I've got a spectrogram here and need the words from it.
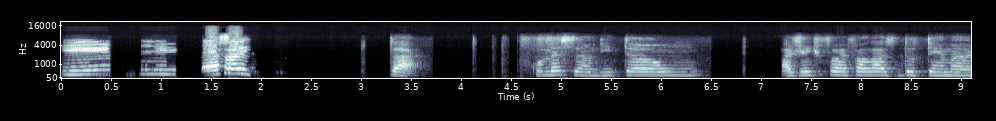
E é só isso. Tá. Começando, então a gente vai falar do tema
